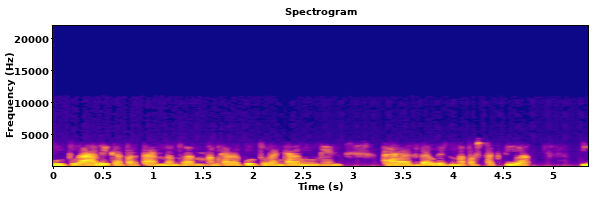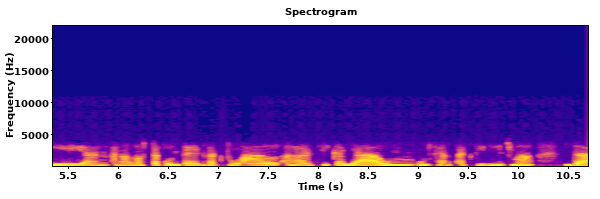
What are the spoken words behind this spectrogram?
cultural i que, per tant, doncs, en, en cada cultura, en cada moment, eh, es veu des d'una perspectiva, i en, en el nostre context actual eh, sí que hi ha un, un cert activisme de,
